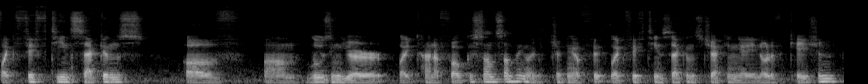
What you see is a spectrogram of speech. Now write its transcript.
like 15 seconds of um, losing your like kind of focus on something, like checking a fi- like 15 seconds, checking a notification,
